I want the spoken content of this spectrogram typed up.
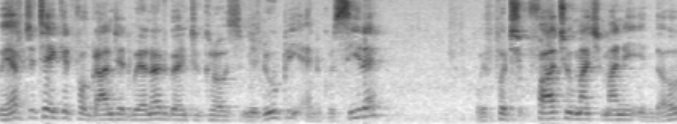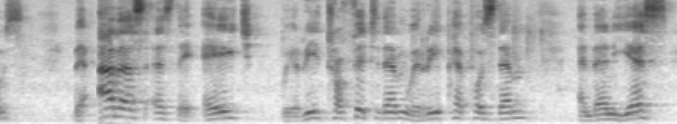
we have to take it for granted we are not going to close Midupi and Kusile. We've put far too much money in those. The others, as they age, we retrofit them, we repurpose them, and then, yes,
